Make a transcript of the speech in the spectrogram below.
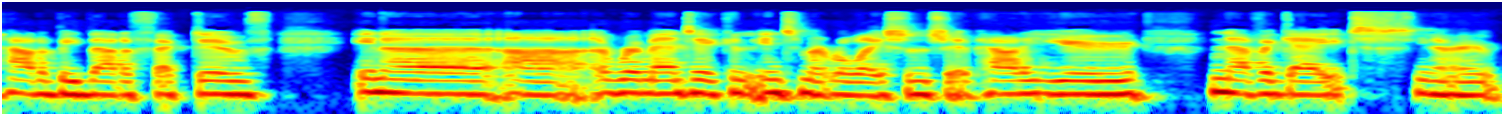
how to be that effective in a, uh, a romantic and intimate relationship. How do you navigate, you know,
